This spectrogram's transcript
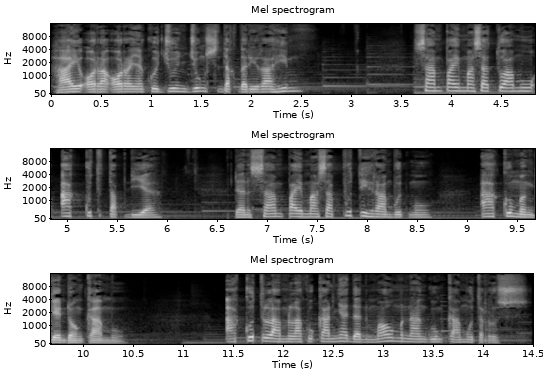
hai orang-orang yang kujunjung sejak dari rahim, sampai masa tuamu aku tetap dia dan sampai masa putih rambutmu, aku menggendong kamu. Aku telah melakukannya dan mau menanggung kamu terus.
